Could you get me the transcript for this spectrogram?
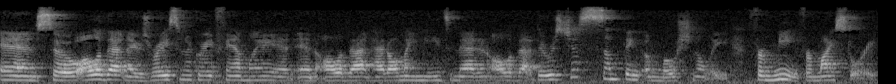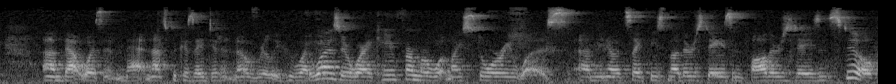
And so all of that, and I was raised in a great family and, and all of that, and had all my needs met and all of that. There was just something emotionally for me, for my story, um, that wasn't met. And that's because I didn't know really who I was or where I came from or what my story was. Um, you know, it's like these Mother's Days and Father's Days, and still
